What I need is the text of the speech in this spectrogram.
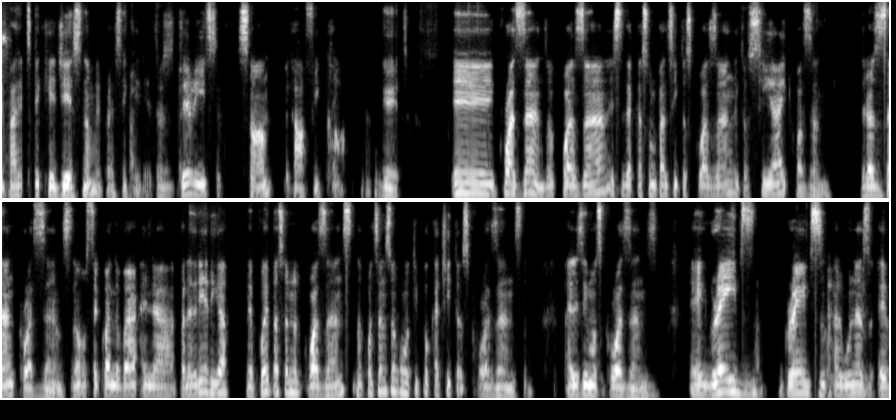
Yes. parece que yes, ¿no? Me parece que yes. Entonces, there is some coffee cup. Good. Eh, croissant, ¿no? Croissant, este de acá son pancitos croissant, entonces sí hay croissant. There are some croissants, ¿no? Usted cuando va en la panadería diga, ¿me puede pasar unos croissants? Los croissants son como tipo cachitos, croissants, ¿no? Ahí le decimos croissants. Eh, grapes, grapes, algunas eh,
